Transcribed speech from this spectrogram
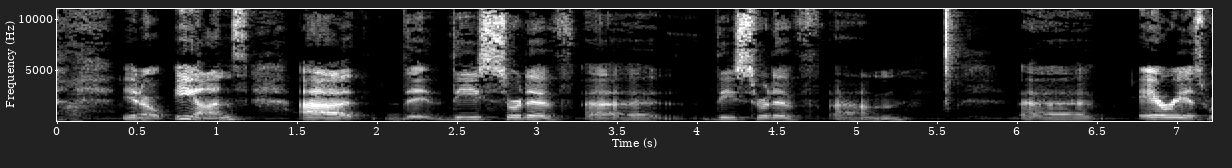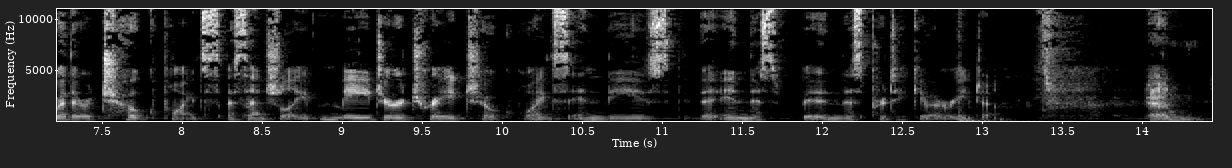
you know eons. Uh, th- these sort of uh, these sort of um, uh, areas where there are choke points, essentially major trade choke points in these in this in this particular region. And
